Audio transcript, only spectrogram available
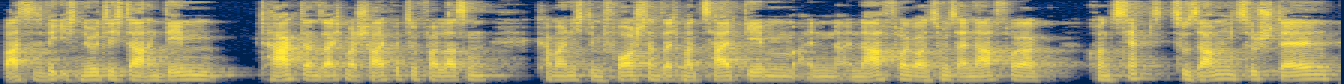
war es jetzt wirklich nötig, da an dem Tag dann, sag ich mal, Schalke zu verlassen? Kann man nicht dem Vorstand, sag ich mal, Zeit geben, einen, einen Nachfolger oder zumindest ein Nachfolgerkonzept zusammenzustellen?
